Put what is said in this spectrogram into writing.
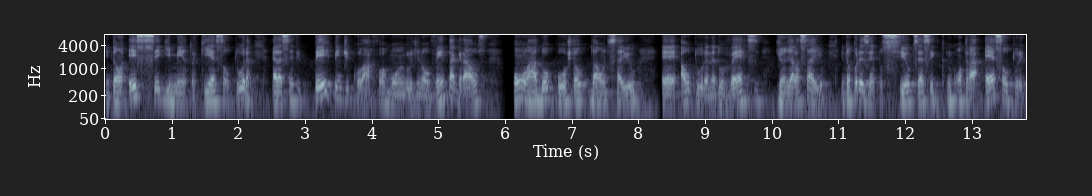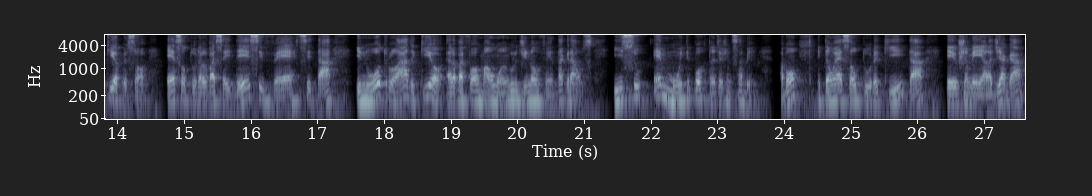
Então, esse segmento aqui, essa altura, ela é sempre perpendicular, forma um ângulo de 90 graus com o lado oposto da onde saiu é, altura, né? do vértice de onde ela saiu. Então, por exemplo, se eu quisesse encontrar essa altura aqui, ó, pessoal, essa altura ela vai sair desse vértice, tá? E no outro lado aqui, ó, ela vai formar um ângulo de 90 graus. Isso é muito importante a gente saber, tá bom? Então, essa altura aqui, tá? eu chamei ela de H.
